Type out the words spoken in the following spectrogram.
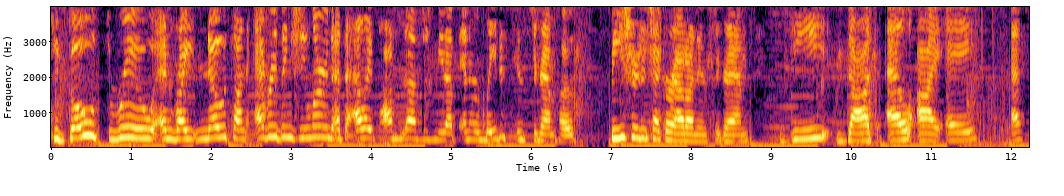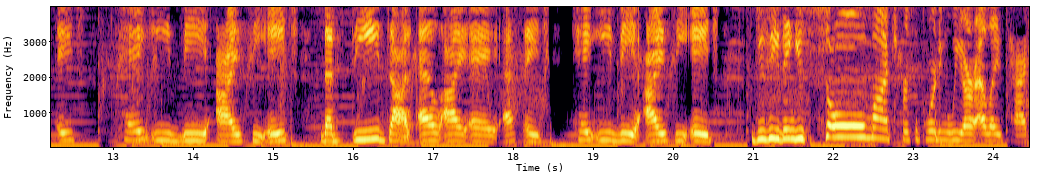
to go through and write notes on everything she learned at the LA Podcasters Meetup in her latest Instagram post. Be sure to check her out on Instagram. D.L.I.A.S.H K E V I C H. That's D dot L I A S H K E V I C H. Dizzy, thank you so much for supporting We Are LA Tech.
